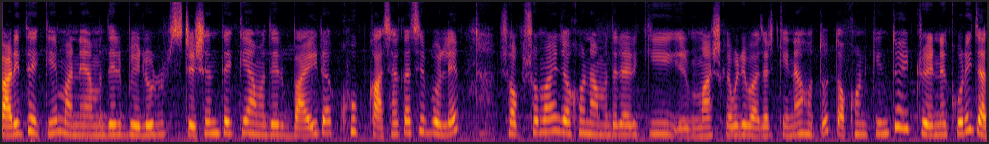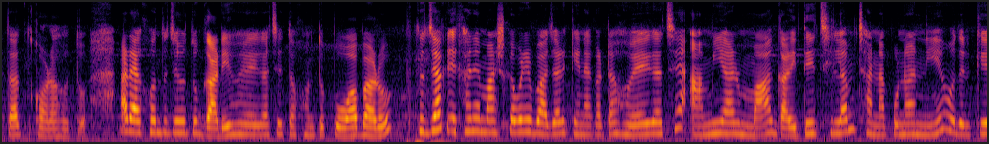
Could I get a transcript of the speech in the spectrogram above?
বাড়ি থেকে মানে আমাদের বেলুড় স্টেশন থেকে আমাদের বাড়িটা খুব কাছাকাছি বলে সব সময় যখন আমাদের আর কি মাসকাবাড়ি বাজার কেনা হতো, তখন কিন্তু এই ট্রেনে করেই যাতায়াত করা হতো। আর এখন তো যেহেতু গাড়ি হয়ে গেছে, তখন তো পোয়া বারো। তো যাক, এখানে মাসকাবাড়ির বাজার কেনাকাটা হয়ে গেছে। আমি আর মা গাড়িতেই ছিলাম, ছানাপোনা নিয়ে ওদেরকে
